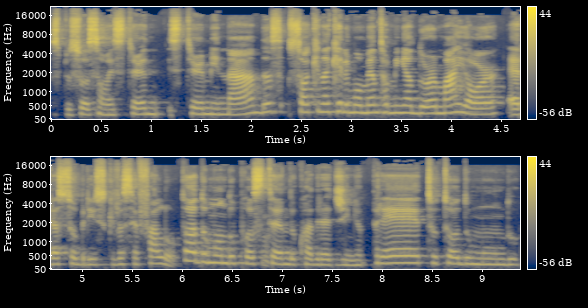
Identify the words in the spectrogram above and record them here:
As pessoas são exter exterminadas, só que naquele momento a minha dor maior era sobre isso que você falou. Todo mundo postando quadradinho preto, todo mundo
